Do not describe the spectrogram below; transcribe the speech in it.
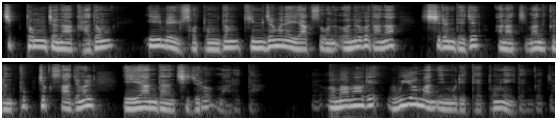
직통전화 가동 이메일 소통 등 김정은의 약속은 어느 것 하나 실현되지 않았지만 그런 북측 사정을 이해한다는 취지로 말했다. 어마어마하게 위험한 인물이 대통령이 된 거죠.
